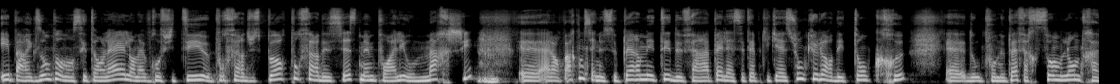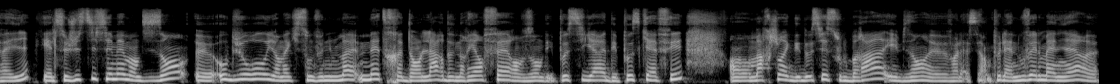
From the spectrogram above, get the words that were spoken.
et par exemple, pendant ces temps-là, elle en a profité euh, pour faire du sport, pour faire des siestes, même pour aller au marché. Euh, alors par contre, ça ne se permettait de faire appel à cette application que lors des temps creux, euh, donc pour ne pas faire semblant de travailler. Et elle se justifiait même en disant, euh, au bureau, il y en a qui sont devenus ma- maîtres dans l'art de ne rien faire en faisant des pauses cigarettes, des pauses café, en marchant avec des dossiers sous le bras. Et bien euh, voilà, c'est un peu la nouvelle manière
